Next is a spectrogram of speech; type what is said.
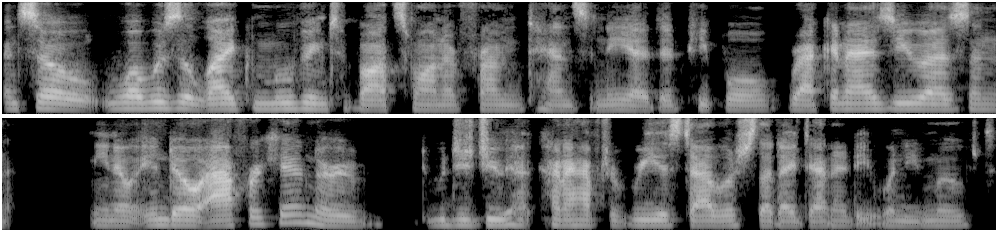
And so, what was it like moving to Botswana from Tanzania? Did people recognize you as an, you know, Indo-African, or did you kind of have to reestablish that identity when you moved?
